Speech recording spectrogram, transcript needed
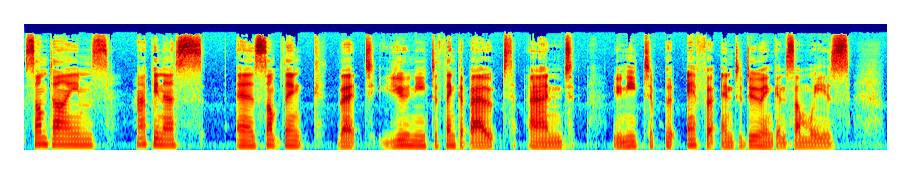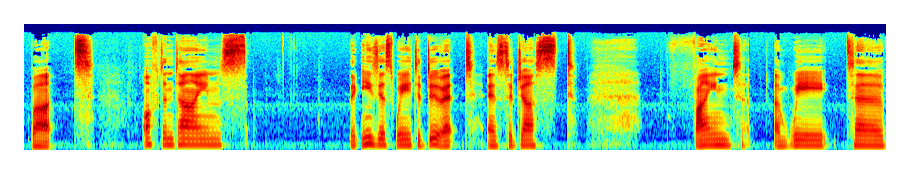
sometimes happiness is something that you need to think about and you need to put effort into doing in some ways. But oftentimes, the easiest way to do it is to just find a way to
